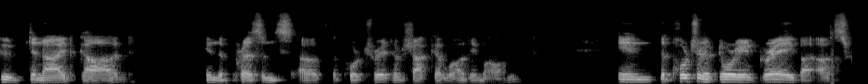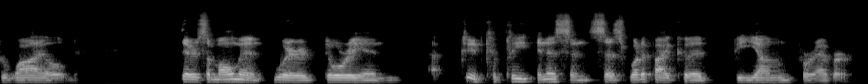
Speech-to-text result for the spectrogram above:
who denied God in the presence of the portrait of Jacques Monts. In the portrait of Dorian Gray by Oscar Wilde, there's a moment where Dorian, uh, in complete innocence, says, What if I could be young forever?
